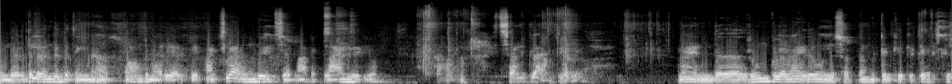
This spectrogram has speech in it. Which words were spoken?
இந்த இடத்துல வந்து பார்த்தீங்கன்னா பாம்பு நிறைய இருக்கு. ஆக்சுவலாக வந்து it's not plan video it's an plan video ஆனால் இந்த ரூம்குள்ளே தான் ஏதோ ஒன்று சத்தம் மட்டும் கேட்டுகிட்டே இருக்கு.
